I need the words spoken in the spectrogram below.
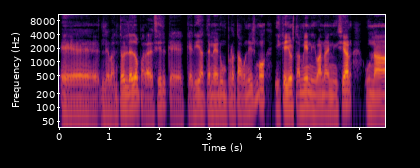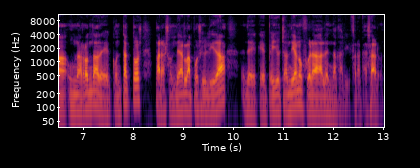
eh, levantó el dedo para decir que quería tener un protagonismo y que ellos también iban a iniciar una, una ronda de contactos para sondear la posibilidad de que Pello Chandiano fuera Lendakari, fracasaron.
